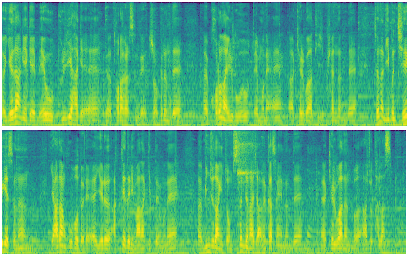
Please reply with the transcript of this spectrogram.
어, 여당에게 매우 불리하게 어, 돌아갈 선거였죠. 그런데 어, 코로나19 때문에 어, 결과가 뒤집혔는데 저는 이번 지역에서는 야당 후보들의 여러 악재들이 많았기 때문에 어, 민주당이 좀 선전하지 않을까 생각했는데 네. 어, 결과는 뭐 아주 달랐습니다.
